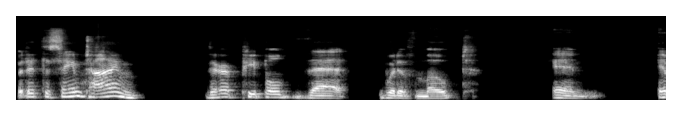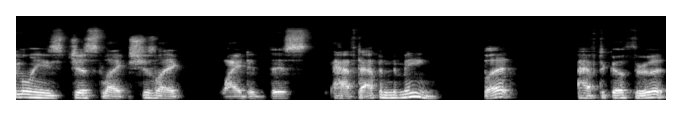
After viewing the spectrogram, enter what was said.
But at the same time, there are people that would have moped. And Emily's just like, she's like, why did this have to happen to me? But I have to go through it.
